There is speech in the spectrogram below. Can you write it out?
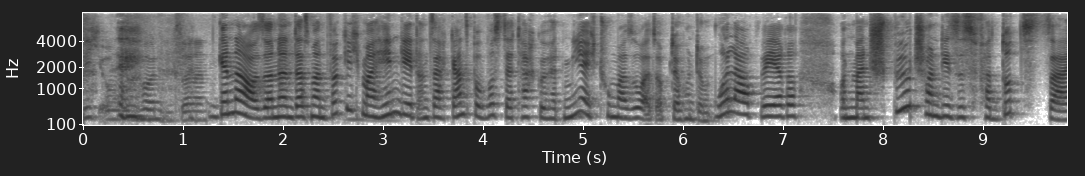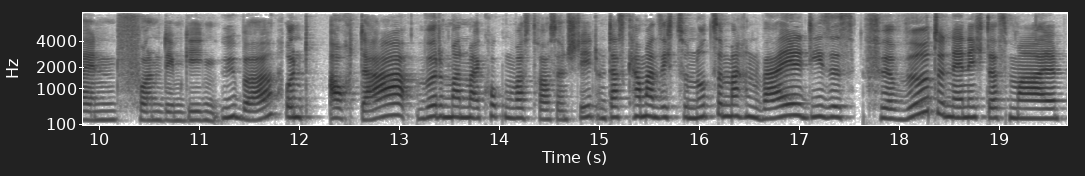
nicht um den Hund, sondern. Genau, sondern dass man wirklich mal hingeht und sagt ganz bewusst, der Tag gehört mir. Ich tue mal so, als ob der Hund im Urlaub wäre. Und man spürt schon dieses Verdutztsein von dem Gegenüber. Und auch da würde man mal gucken, was daraus entsteht. Und das kann man sich zunutze machen, weil dieses Verwirrte, nenne ich das mal,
